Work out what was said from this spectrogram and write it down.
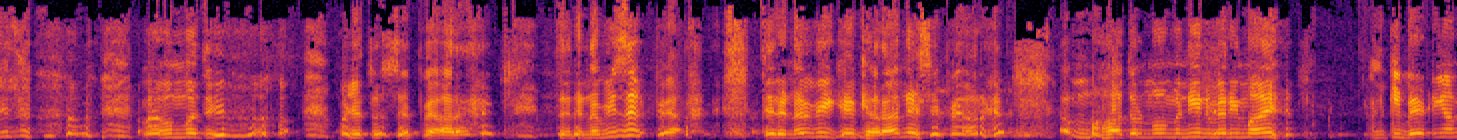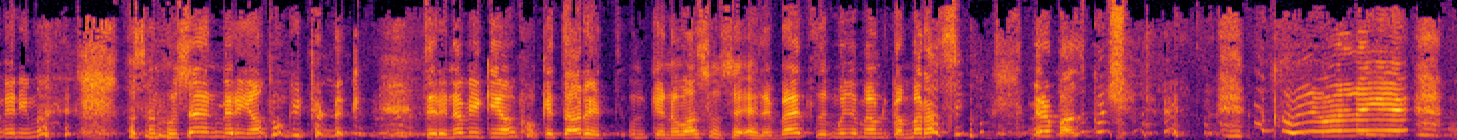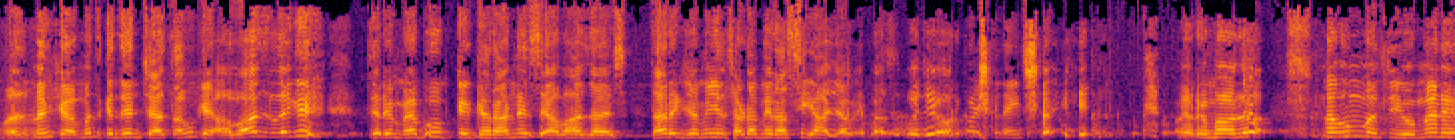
میں امتی ہوں۔ مجھے تجھ سے پیار ہے۔ تیرے نبی سے پیار ہے۔ تیرے نبی کے گھرانے سے پیار ہے۔ امہات المومنین میری مائیں ان کی بیٹیاں میری ماں حسن حسین میری آنکھوں کی ٹھنڈک تیرے نبی کی آنکھوں کے تارے ان کے نواسوں سے اہل بیت سے مجھے میں ان کا مراسی ہوں میرے پاس کچھ کوئی نہیں ہے۔ بس میں قیامت کے دن چاہتا ہوں کہ آواز لگے۔ تیرے محبوب کے گھرانے سے آواز آئے۔ تارک جمیل سڑا میرا سی آ جاوے، بس مجھے اور کچھ نہیں چاہیے۔ میرے مولا، میں امتی ہوں، میں نے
